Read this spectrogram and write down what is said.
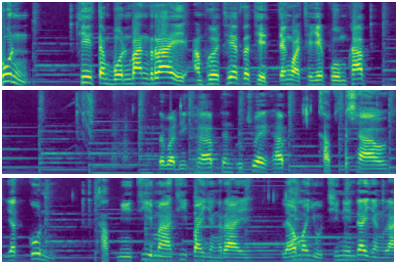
กุ้น ที่ตำบลบ้านไร่อำเภอเทพสถิตจังหวัดชัยภูมิครับ สวัสดีครับท่านผู้ช่วยครับครับ ชาวยัดกุ้นครับมีที่มาที่ไปอย่างไร แล้วมาอยู่ที่นี่ได้อย่างไร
